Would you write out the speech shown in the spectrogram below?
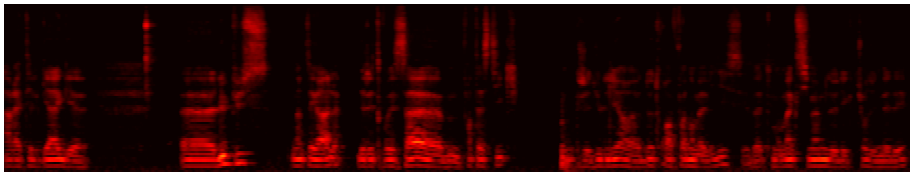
arrêter le gag euh, Lupus, l'intégrale. J'ai trouvé ça fantastique. J'ai dû le lire 2-3 fois dans ma vie. C'est doit être mon maximum de lecture d'une BD.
